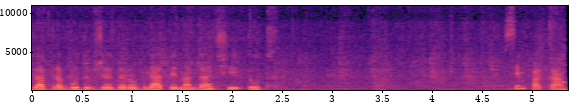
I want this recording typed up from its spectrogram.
Завтра буду вже доробляти на дачі і тут. Всім пока!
